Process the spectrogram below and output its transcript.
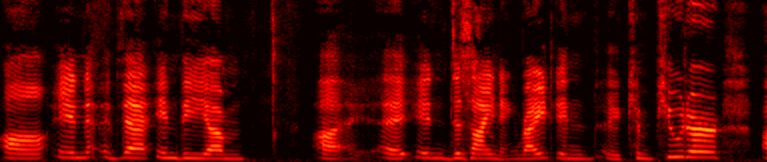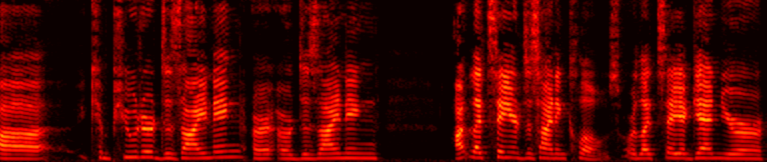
uh, in the in the um, uh, in designing, right? In uh, computer uh, computer designing or, or designing. Uh, let's say you're designing clothes, or let's say again you're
